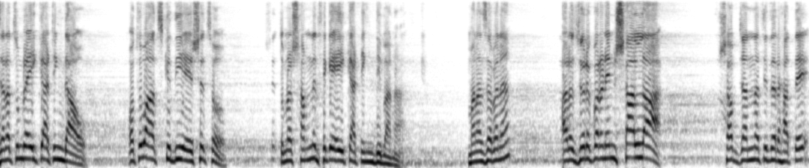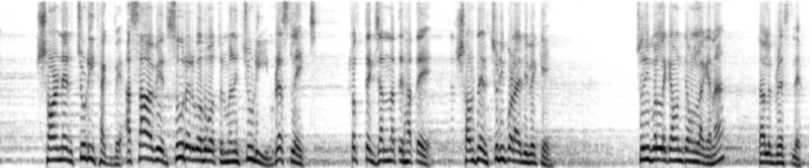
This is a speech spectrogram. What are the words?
যারা তোমরা এই কাটিং দাও, অথবা আজকে দিয়ে এসেছ, তোমরা সামনে থেকে এই কাটিং দিবা না। মানা যাবে না? আরও জোরে পড়েন ইনশাল্লাহ সব জান্নাতীদের হাতে স্বর্ণের চুড়ি থাকবে। আসাবির সুরের বহুবতন মানে চুড়ি, ব্রেসলেট। প্রত্যেক জান্নাতের হাতে স্বর্ণের চুড়ি পড়ায় দিবে কে? চুড়ি বললে কেমন কেমন লাগে না? তাহলে ব্রেসলেট।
